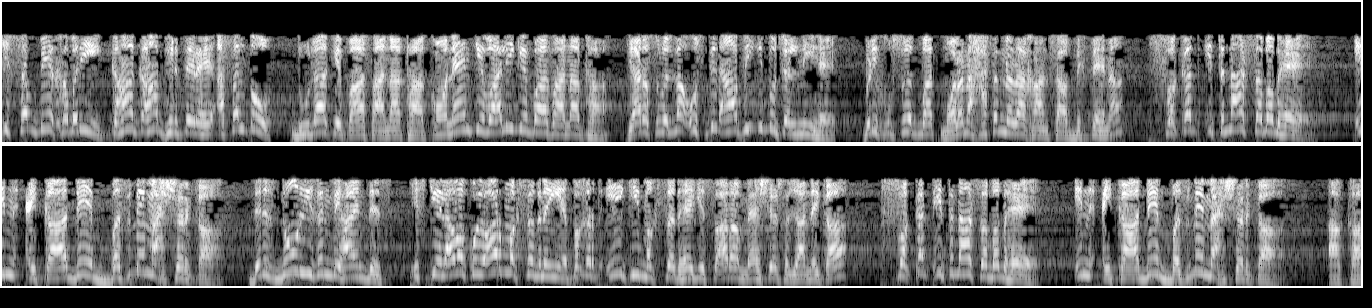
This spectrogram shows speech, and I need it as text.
یہ سب بے خبری کہاں کہاں پھرتے رہے؟ اصل تو دولہا کے پاس آنا تھا، کونین کے والی کے پاس آنا تھا۔ یا رسول اللہ، اس دن آپ ہی کی تو چلنی ہے۔ بڑی خوبصورت بات، مولانا حسن رضا خان صاحب دکھتے ہیں نا، فقط اتنا سبب ہے۔ ان عقاد بزم محشر کا۔ دیر از نو ریزن بہائنڈ دس اس کے علاوہ کوئی اور مقصد نہیں ہے۔ فقط ایک ہی مقصد ہے یہ سارا محشر سجانے کا۔ فقط اتنا سبب ہے۔ ان عقاد بزم محشر کا۔ آقا،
